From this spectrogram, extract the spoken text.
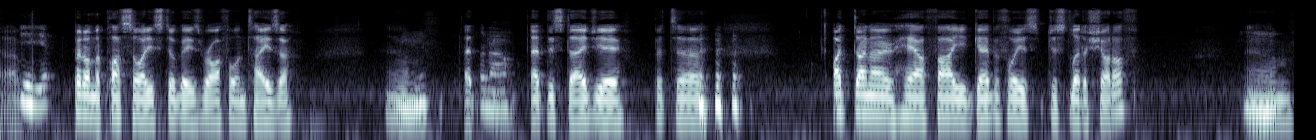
Um, Yep. But on the plus side, he's still got his rifle and taser. At, For now. at this stage, yeah. But uh, I don't know how far you'd go before you just let a shot off. Um,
